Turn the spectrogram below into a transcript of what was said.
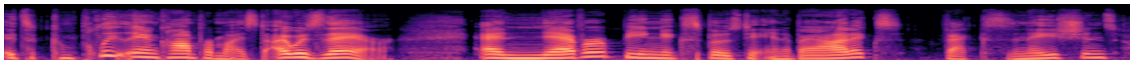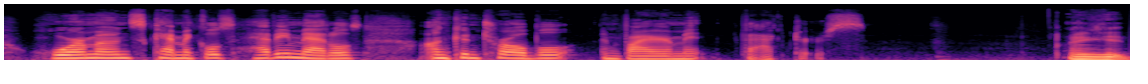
it's completely uncompromised. I was there and never being exposed to antibiotics, vaccinations, hormones, chemicals, heavy metals, uncontrollable environment factors. It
